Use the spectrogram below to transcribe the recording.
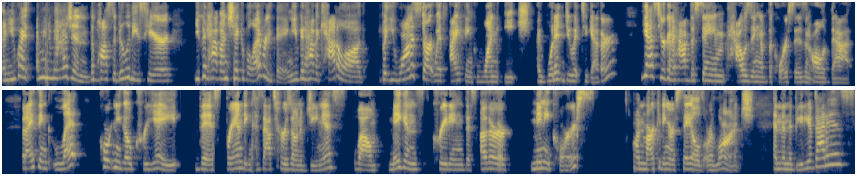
And you guys, I mean, imagine the possibilities here. You could have unshakable everything. You could have a catalog, but you want to start with, I think, one each. I wouldn't do it together. Yes, you're going to have the same housing of the courses and all of that. But I think let Courtney go create this branding because that's her zone of genius, while Megan's creating this other mini course on marketing or sales or launch. And then the beauty of that is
